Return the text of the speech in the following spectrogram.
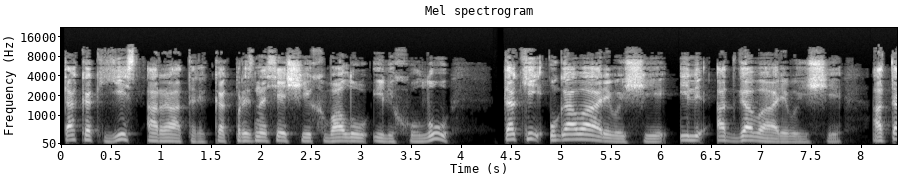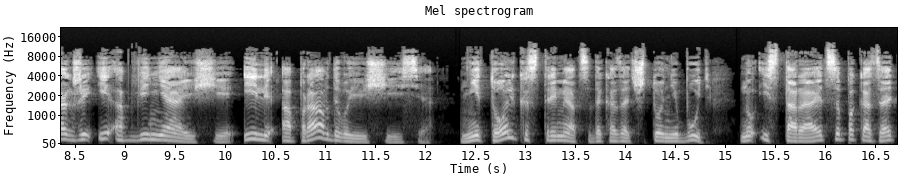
так как есть ораторы, как произносящие хвалу или хулу, так и уговаривающие или отговаривающие, а также и обвиняющие или оправдывающиеся, не только стремятся доказать что-нибудь, но и стараются показать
